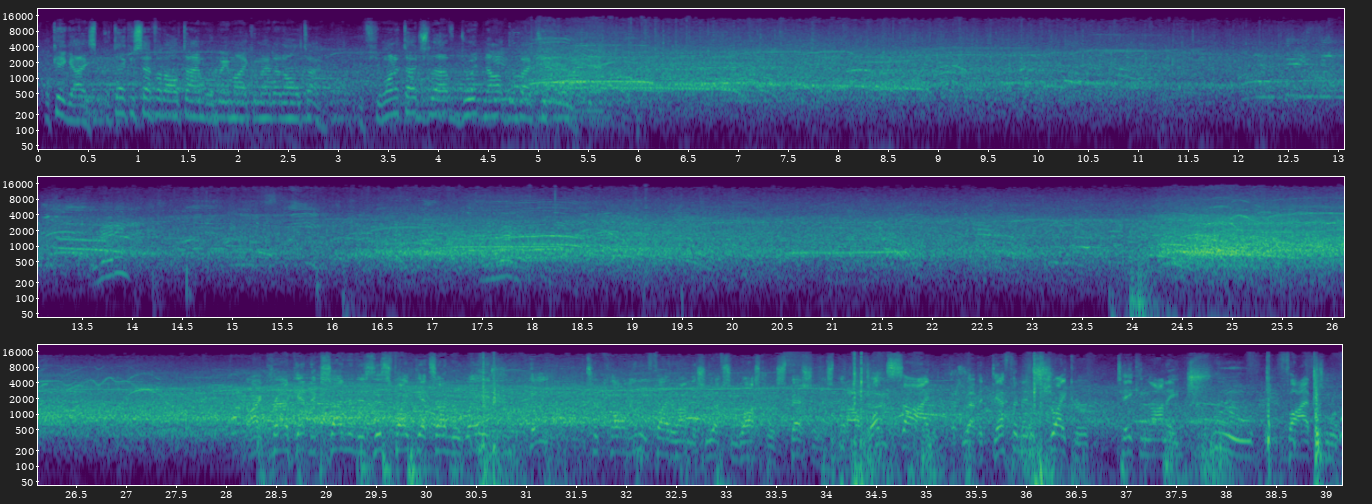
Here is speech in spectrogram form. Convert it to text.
Okay, guys, protect yourself at all time. Obey my command at all time. If you want to touch love, do it now. Go back to your corner. ready? All right, crowd getting excited as this fight gets underway. And you hate to call any fighter on this UFC roster a specialist, but on one side, you have a definite striker taking on a true five-tool.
